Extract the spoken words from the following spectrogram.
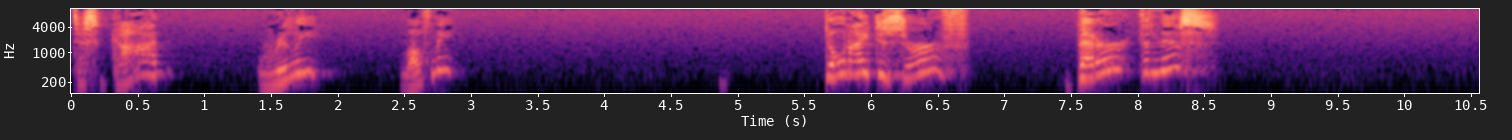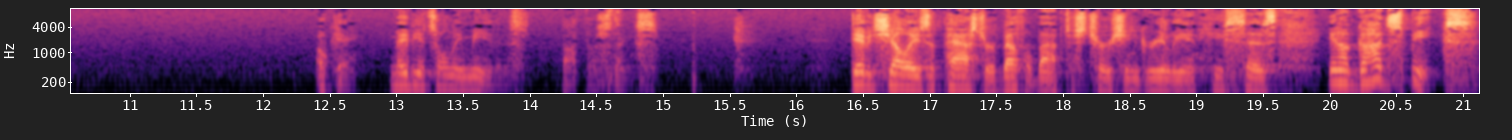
Does God really love me? Don't I deserve better than this? Okay, maybe it's only me that has thought those things. David Shelley is a pastor of Bethel Baptist Church in Greeley, and he says, You know, God speaks,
